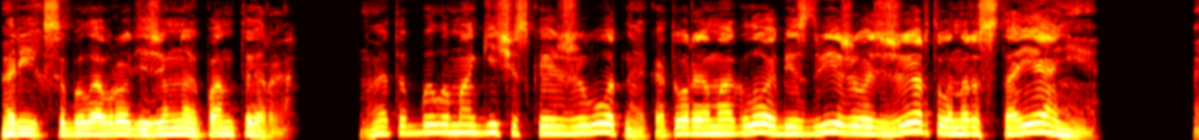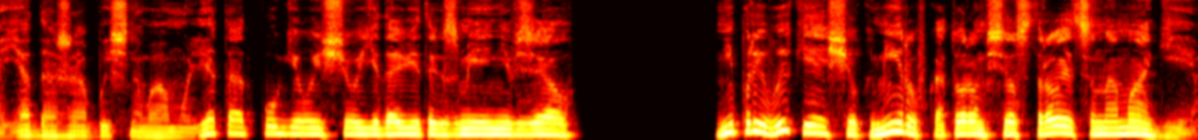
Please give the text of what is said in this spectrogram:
Рикса была вроде земной пантеры. Но это было магическое животное, которое могло обездвиживать жертву на расстоянии. А я даже обычного амулета, отпугивающего ядовитых змей, не взял. Не привык я еще к миру, в котором все строится на магии.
